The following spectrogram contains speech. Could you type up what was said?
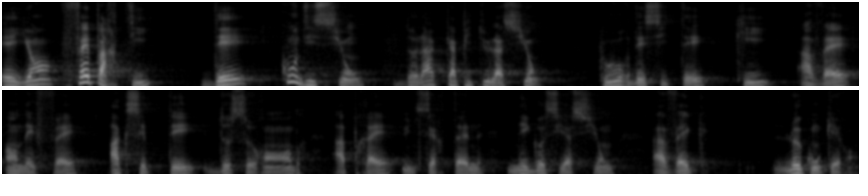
ayant fait partie des conditions de la capitulation pour des cités qui avaient en effet accepté de se rendre après une certaine négociation avec le conquérant.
